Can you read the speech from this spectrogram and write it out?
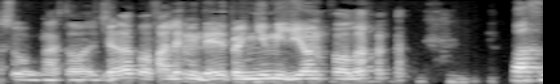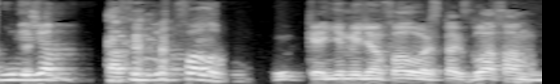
kështu nga këto gjëra, po faleminderit për 1 milion follow. Pas 1 milion, pas 1 milion follow. Ke 1 milion followers, po s'dua famë.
